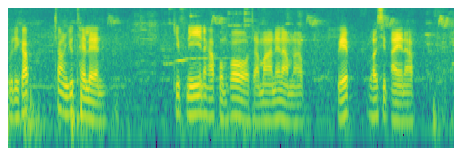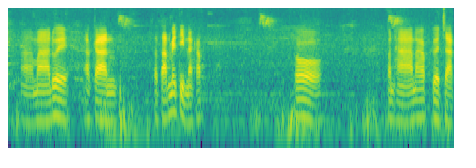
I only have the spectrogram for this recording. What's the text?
สวัสดีครับ ช่างยุทธไทยแลนด์ คลิปนี้นะครับผมก็จะมาแนะนำนะครับ เวฟ 110 i นะครับามาด้วยอาการสตาร์ทไม่ติดนะครับ ก็ปัญหานะครับเกิดจาก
